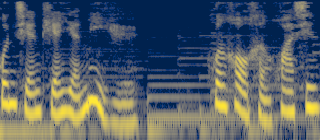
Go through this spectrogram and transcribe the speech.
婚前甜言蜜语，婚后很花心。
